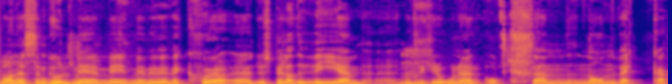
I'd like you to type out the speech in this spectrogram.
vann SM-guld med, med, med, med Växjö. Eh, du spelade VM eh, med mm. Tre Kronor och sen någon vecka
